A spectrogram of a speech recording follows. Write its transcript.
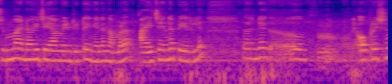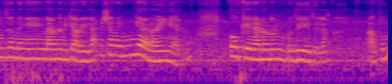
ചുമ്മാ അനോയ് ചെയ്യാൻ വേണ്ടിയിട്ട് ഇങ്ങനെ നമ്മൾ അയച്ചതിന്റെ പേരിൽ അതിന്റെ ഓപ്പറേഷൻസ് എന്തെങ്ങനെയാണെന്ന് എനിക്കറിയില്ല. പക്ഷെ ഭയങ്കര അനോയിങ് ആയിരുന്നു ഓക്കെ ഞാനൊന്നും ഇത് ചെയ്തില്ല. അപ്പം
